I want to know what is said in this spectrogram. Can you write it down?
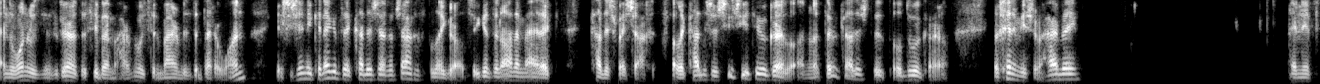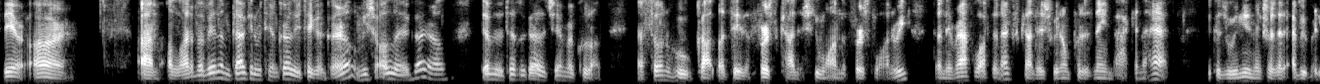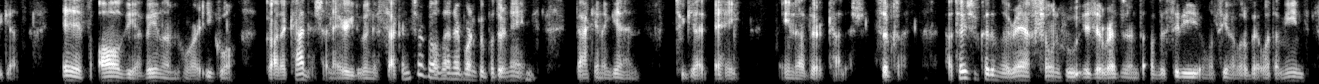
and the one who's this girl to see by Maharv, we said Maharv is the better one. Yeshishini connected to Kaddish Echad Shachas by girl, so he gets an automatic Kaddish by Shachas. V'le Kaddish Shishi do a girl, and a third Kaddish they'll do a girl. And if there are um, a lot of available Gagin with a girl, you take a girl, Misha Allah a girl, to take a girl, Shemar Kulam. Now someone who got, let's say, the first Kaddish, he won the first lottery, then they raffle off the next Kaddish, we don't put his name back in the hat. Because we need to make sure that everybody gets. If all the Avelim who are equal got a Kaddish and you're doing a second circle, then everyone can put their names back in again to get a another Kaddish. Sibchat. Hatoishiv Kadam L'Reach, someone who is a resident of the city, and we'll see in a little bit what that means,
